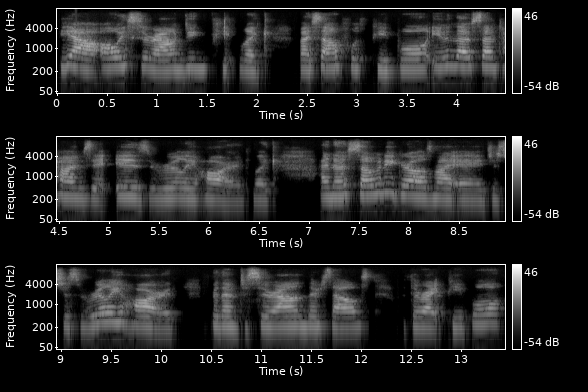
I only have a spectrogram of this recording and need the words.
yeah, always surrounding pe- like myself with people, even though sometimes it is really hard. Like I know so many girls my age, it's just really hard for them to surround themselves with the right people.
